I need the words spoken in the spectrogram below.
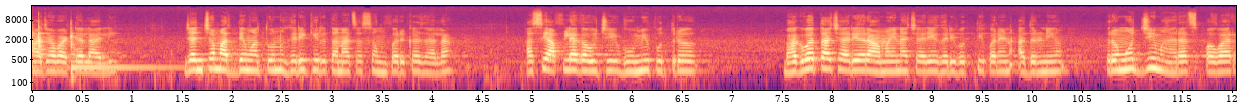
माझ्या वाट्याला आली. ज्यांच्या माध्यमातून हरिकीर्तनाचा संपर्क झाला. असे आपल्या गावचे भूमिपुत्र भागवताचार्य रामायणाचार्य हरिभक्तीपरायण आदरणीय प्रमोदजी महाराज पवार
